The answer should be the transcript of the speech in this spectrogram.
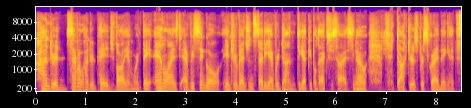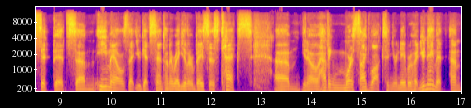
hundred, several hundred page volume where they analyzed every single intervention study ever done to get people to exercise. You know, doctors prescribing it, Fitbits, um, emails that you get sent on a regular basis, texts, um, you know, having more sidewalks in your neighborhood, you name it. Um,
